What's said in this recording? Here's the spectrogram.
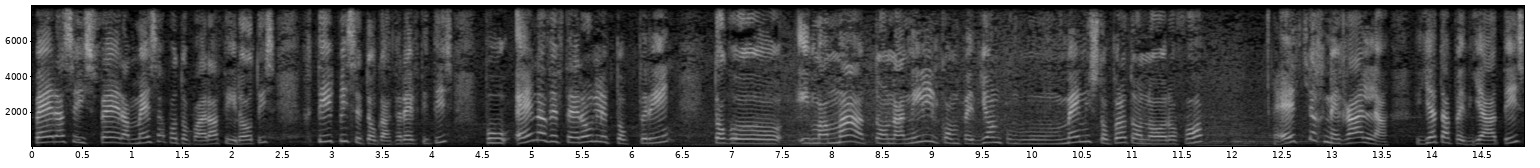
Πέρασε η σφαίρα μέσα από το παράθυρό της, χτύπησε τον καθρέφτη της που ένα δευτερόλεπτο πριν το, η μαμά των ανήλικων παιδιών που μένει στο πρώτο όροφο έφτιαχνε γάλα για τα παιδιά της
